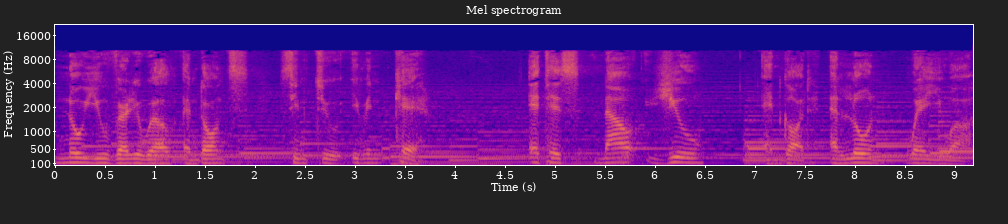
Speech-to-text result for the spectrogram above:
know you very well and don't seem to even care. It is now you and God alone where you are.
